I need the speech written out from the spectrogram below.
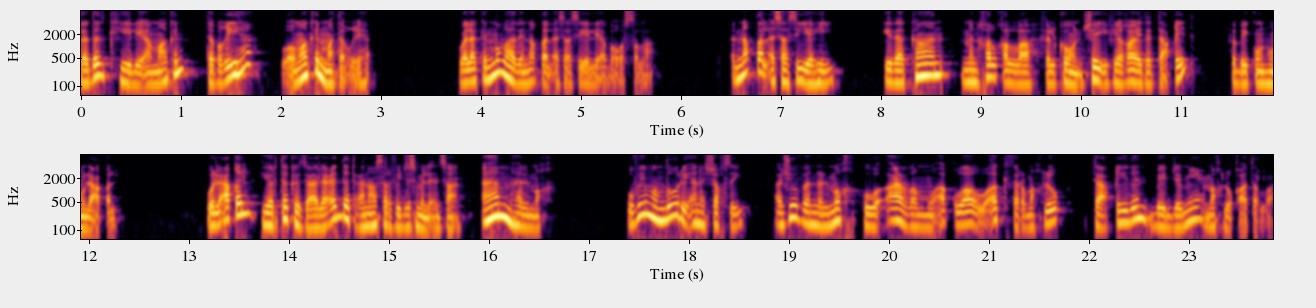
قادتك هي لأماكن تبغيها وأماكن ما تبغيها. ولكن مو بهذه النقطة الأساسية اللي أبغى أوصلها. النقطة الأساسية هي إذا كان من خلق الله في الكون شيء في غاية التعقيد فبيكون هو العقل. والعقل يرتكز على عدة عناصر في جسم الإنسان أهمها المخ. وفي منظوري أنا الشخصي أشوف أن المخ هو أعظم وأقوى وأكثر مخلوق تعقيدا بين جميع مخلوقات الله.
